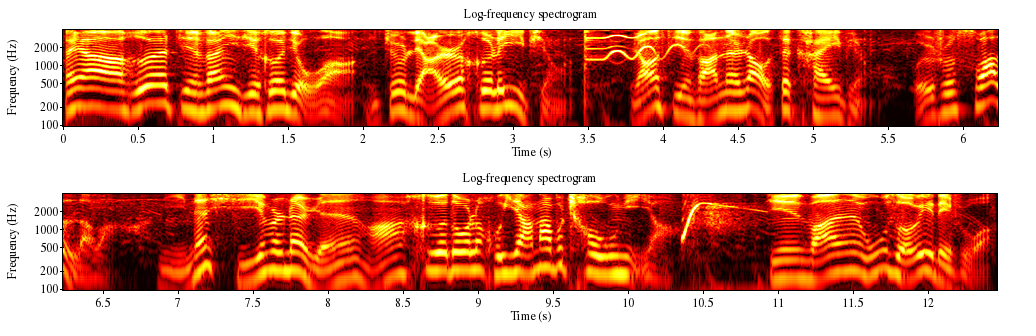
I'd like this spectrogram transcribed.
哎呀，和锦凡一起喝酒啊，就是俩人喝了一瓶，然后锦凡呢让我再开一瓶，我就说算了吧。你那媳妇那人啊，喝多了回家那不抽你呀？金凡无所谓的说：“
